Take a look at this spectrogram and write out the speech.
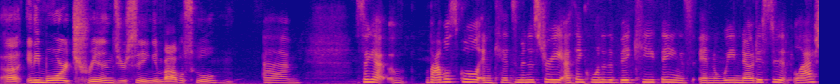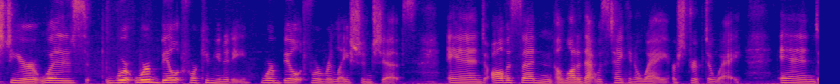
uh, any more trends you're seeing in Bible school? Um, so, yeah Bible school and kids ministry, I think one of the big key things, and we noticed it last year, was we're, we're built for community. We're built for relationships. And all of a sudden, a lot of that was taken away or stripped away. And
